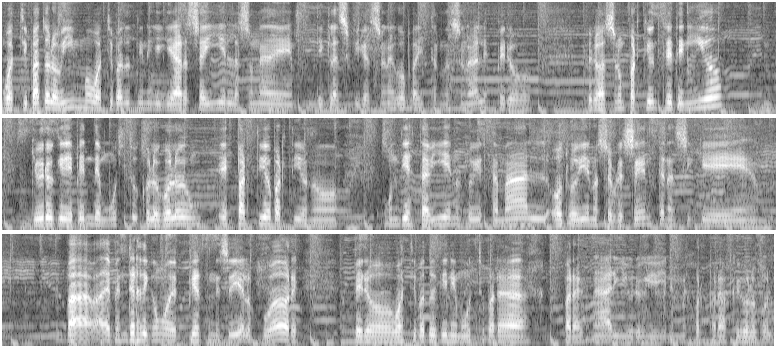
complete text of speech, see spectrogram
Guachipato lo mismo, Guachipato tiene que quedarse ahí en la zona de, clasificación a copas internacionales, pero, pero va a ser un partido entretenido. Yo creo que depende mucho, Colo Colo es partido a partido, no un día está bien, otro día está mal, otro día no se presentan, así que va, a depender de cómo despierten ese día los jugadores pero Guastipato tiene mucho para, para ganar y yo creo que vienen mejor parados que Colo Colo.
